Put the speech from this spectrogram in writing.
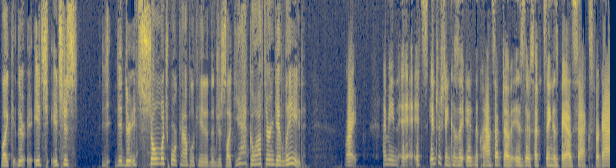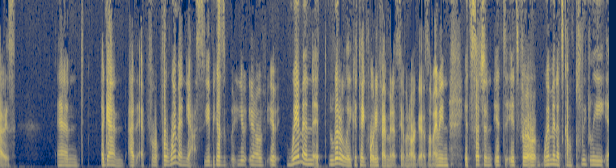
Like there, it's it's just there. It's so much more complicated than just like yeah, go out there and get laid. Right. I mean, it's interesting because in the concept of is there such a thing as bad sex for guys, and again, for for women, yes, because you you know, if, women it literally could take forty five minutes to have an orgasm. I mean, it's such an it's it's for women, it's completely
